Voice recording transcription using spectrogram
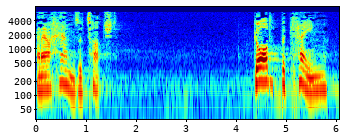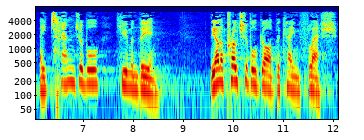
and our hands have touched. God became a tangible human being. The unapproachable God became flesh.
